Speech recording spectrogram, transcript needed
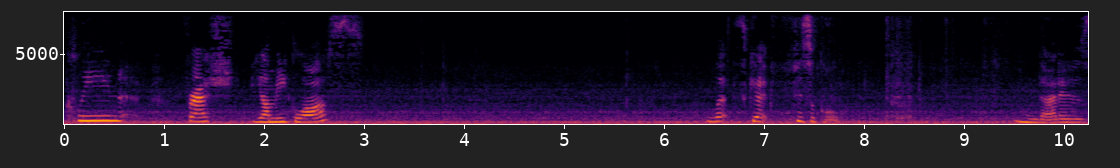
Clean, Fresh, Yummy Gloss. Let's get physical. That is,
